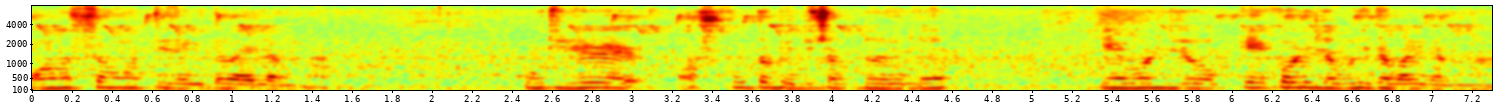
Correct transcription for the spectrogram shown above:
মনুষ্য মূর্তি দেখিতে পাইলাম না। কুটিরের অস্ফুট শব্দ হইলে কে বলিল, কে করিল বুঝিতে পারিলাম না।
